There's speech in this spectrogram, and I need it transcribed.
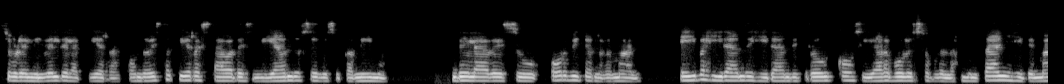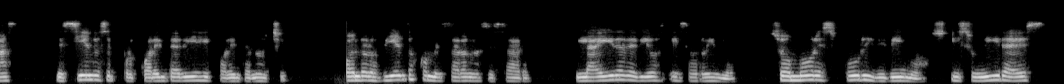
sobre el nivel de la Tierra, cuando esta Tierra estaba desviándose de su camino, de la de su órbita normal, e iba girando y girando y troncos y árboles sobre las montañas y demás, desciéndose por 40 días y 40 noches. Cuando los vientos comenzaron a cesar, la ira de Dios es horrible, su amor es puro y divino, y su ira es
